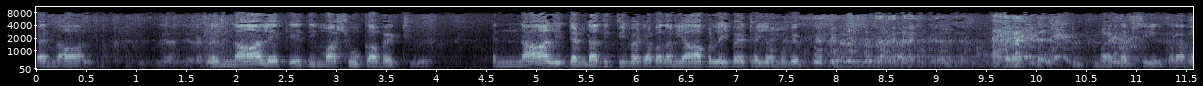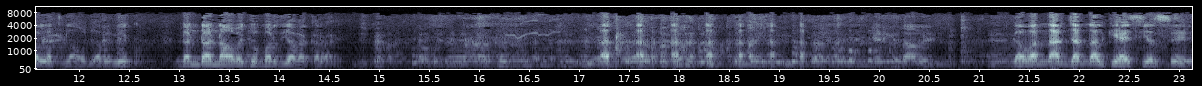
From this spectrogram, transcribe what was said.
اے نال۔ اے نال ایک ایدی معشوقہ بیٹھی ہے۔ نال ہی ڈنڈا دیتی بیٹھا پتہ نہیں آپ لئی بیٹھا یا انہوں ویکھو۔ میں تفسیر کرا غلط نہ ہو جاوے، ویکھو۔ ڈنڈا نہ ہوئے جو مرضی آوے کرائے۔ گورنر جنرل کی حیثیت سے۔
